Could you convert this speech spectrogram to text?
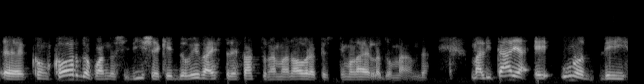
eh, concordo quando si dice che doveva essere fatta una manovra per stimolare la domanda, ma l'Italia è uno dei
